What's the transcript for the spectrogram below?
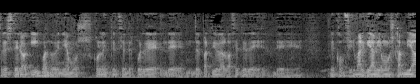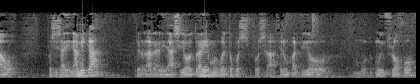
3-0 aquí cuando veníamos con la intención después del partido de Albacete de, confirmar que habíamos cambiado pues esa dinámica pero la realidad ha sido otra y hemos vuelto pues pues a hacer un partido muy, flojo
